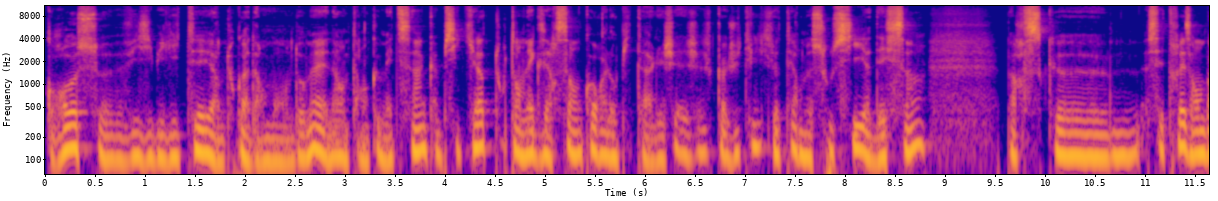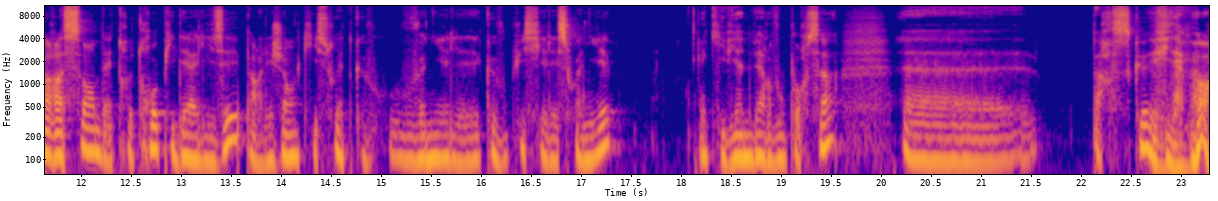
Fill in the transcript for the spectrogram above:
grosse visibilité, en tout cas dans mon domaine, hein, en tant que médecin, que psychiatre, tout en exerçant encore à l'hôpital. Et j'utilise le terme souci à dessein, parce que hum, c'est très embarrassant d'être trop idéalisé par les gens qui souhaitent que vous, veniez les, que vous puissiez les soigner et qui viennent vers vous pour ça. Euh, parce que, évidemment,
